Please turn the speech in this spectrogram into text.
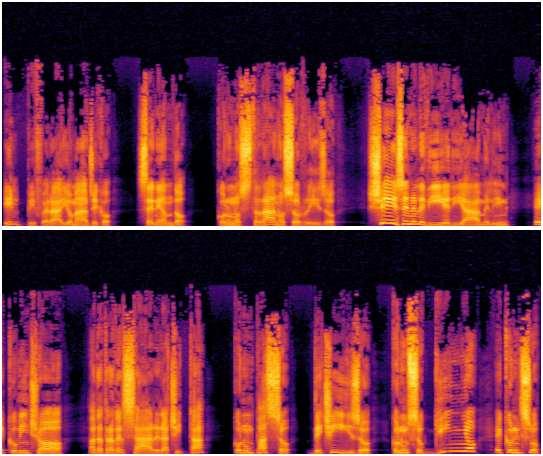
il pifferaio magico se ne andò con uno strano sorriso, scese nelle vie di Amelin e cominciò ad attraversare la città con un passo deciso, con un sogghigno e con il suo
